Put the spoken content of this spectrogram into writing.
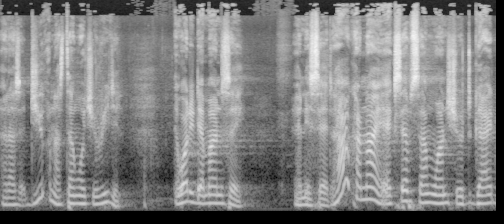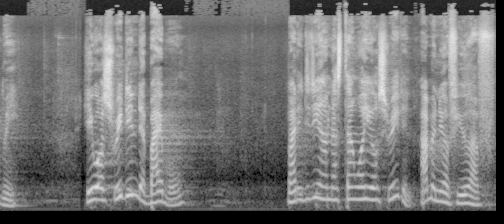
And I said, Do you understand what you're reading? And what did the man say? And he said, How can I, except someone should guide me? He was reading the Bible, but he didn't understand what he was reading. How many of you have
